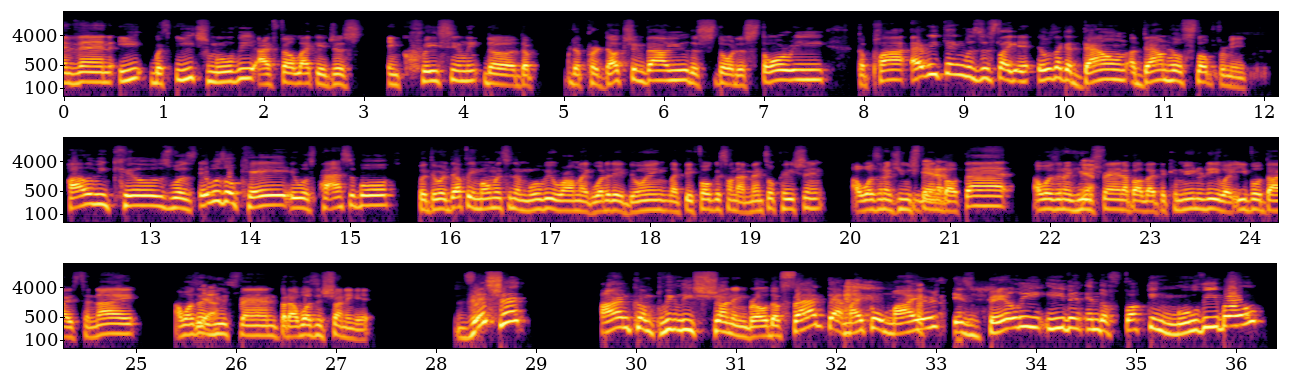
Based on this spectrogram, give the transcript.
And then e- with each movie i felt like it just increasingly the the the production value the story the story the plot everything was just like it, it was like a down a downhill slope for me. Halloween kills was it was okay it was passable but there were definitely moments in the movie where i'm like what are they doing? Like they focus on that mental patient. I wasn't a huge fan Yeah. about that. I wasn't a huge Yeah. fan about like the community, like Evil Dies Tonight. I wasn't Yeah. a huge fan, but I wasn't shunning it. This shit, I'm completely shunning, bro. The fact that Michael Myers is barely even in the fucking movie, bro.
